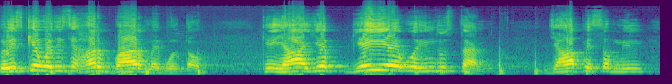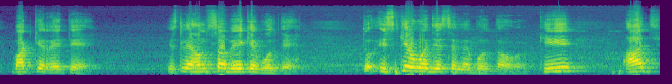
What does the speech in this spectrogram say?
तो इसके वजह से हर बार मैं बोलता हूँ कि यहाँ ये, यही है वो हिंदुस्तान जहाँ पे सब मिल बांट के रहते हैं। इसलिए हम सब एक ही बोलते हैं। तो इसके वजह से मैं बोलता हूँ कि आज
